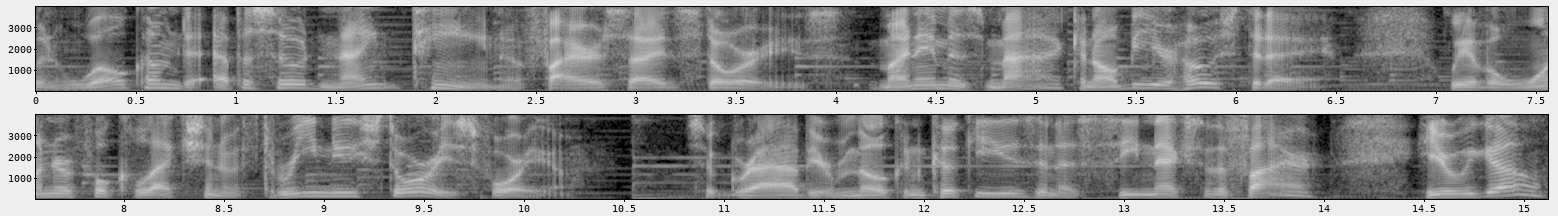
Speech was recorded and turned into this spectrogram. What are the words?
and welcome to episode 19 of Fireside Stories. My name is Mac, and I'll be your host today. We have a wonderful collection of three new stories for you. So grab your milk and cookies and a seat next to the fire. Here we go.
